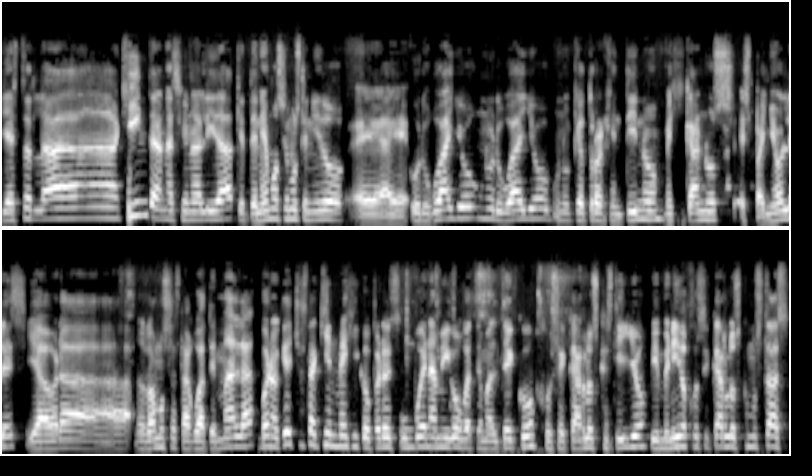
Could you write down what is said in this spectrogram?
Ya esta es la quinta nacionalidad que tenemos. Hemos tenido eh, uruguayo, un uruguayo, uno que otro argentino, mexicanos, españoles y ahora nos vamos hasta Guatemala. Bueno, que de hecho está aquí en México, pero es un buen amigo guatemalteco, José Carlos Castillo. Bienvenido, José Carlos, ¿cómo estás?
